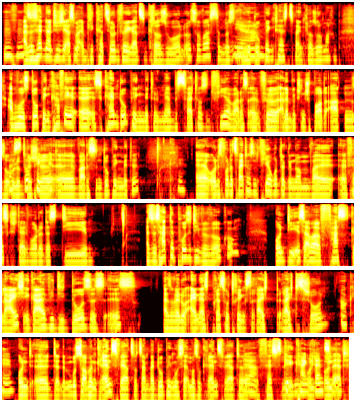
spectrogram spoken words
Mhm. Also es hätte natürlich erstmal Implikationen für die ganzen Klausuren und sowas. Dann müssen wir Ja. hier Dopingtests bei den Klausuren machen. Aber wo ist Doping? Kaffee äh, ist kein Dopingmittel mehr. Bis 2004 war das äh, für alle möglichen Sportarten, so Was, olympische, äh, war das ein Dopingmittel. Okay. Äh, und es wurde 2004 runtergenommen, weil äh, festgestellt wurde, dass die, also es hat eine positive Wirkung und die ist aber fast gleich, egal wie die Dosis ist. Also wenn du einen Espresso trinkst, reicht, reicht es schon. Okay. Und äh, dann musst du aber einen Grenzwert sozusagen, bei Doping musst du ja immer so Grenzwerte Ja, es festlegen. gibt keinen und, Grenzwert.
